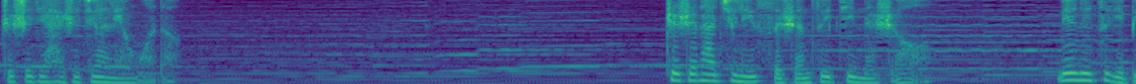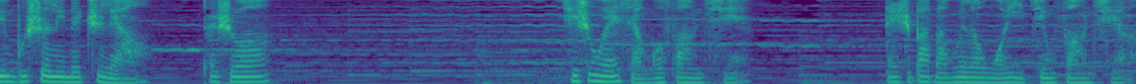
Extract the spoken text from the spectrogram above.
这世界还是眷恋我的。这是他距离死神最近的时候。面对自己并不顺利的治疗，他说：“其实我也想过放弃，但是爸爸为了我已经放弃了。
